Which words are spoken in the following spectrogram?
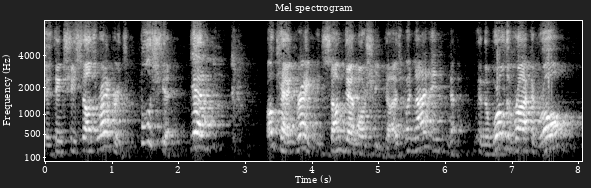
They think she sells records. Bullshit. Yeah. Okay, great. In some demos she does, but not in, in the world of rock and roll.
